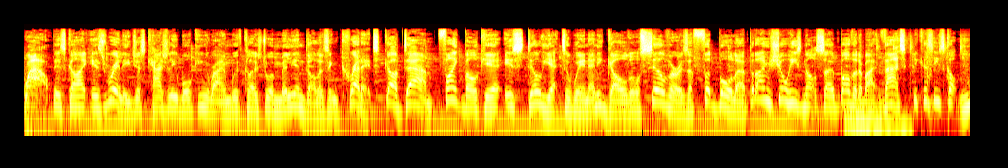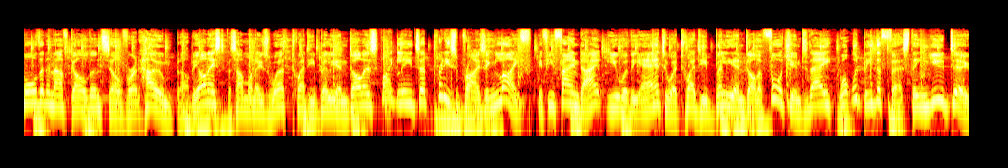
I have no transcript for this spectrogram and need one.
Wow, this guy is really just casually walking around with close to a million dollars in credit. God damn. Faiq Bolkiah is still yet to win any gold or silver as a footballer, but I'm sure he's not so bothered about that because he's got more than enough gold and silver at home. But I'll be honest, for someone who's worth $20 billion, Faiq leads a pretty surprising life. If you found out you were the heir to a $20 billion fortune today, what would be the first thing you'd do?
